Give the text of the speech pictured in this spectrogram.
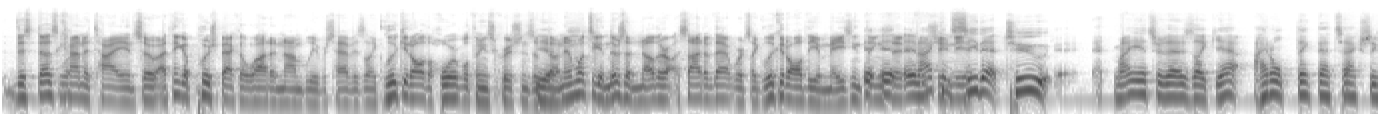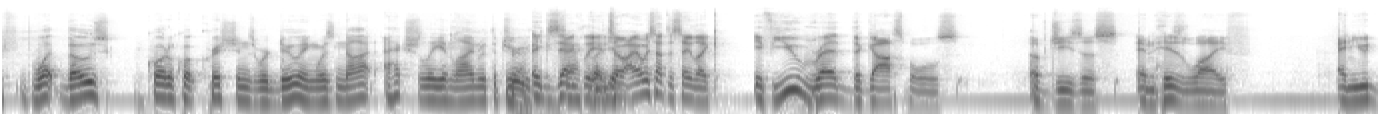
this does kind of tie in. So I think a pushback a lot of non-believers have is like, look at all the horrible things Christians have Yeah. done. And once again, there's another side of that where it's like, look at all the amazing things and, that and I can Christianity see that too. My answer to that is like, yeah, I don't think that's actually what those quote unquote Christians were doing was not actually in line with the truth. Exactly. Exactly, And so. I always have to say, like, if you read the Gospels of Jesus and his life, and you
